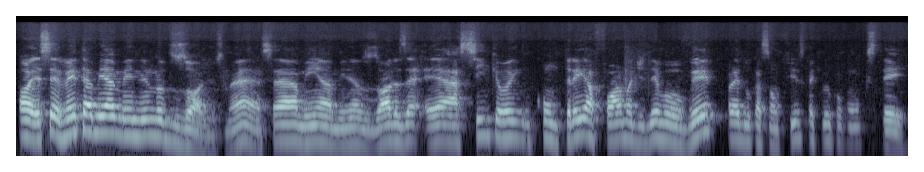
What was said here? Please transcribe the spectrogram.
Olha, esse evento é a minha menina dos olhos, né? Essa é a minha menina dos olhos. É, é assim que eu encontrei a forma de devolver para a educação física aquilo que eu conquistei,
